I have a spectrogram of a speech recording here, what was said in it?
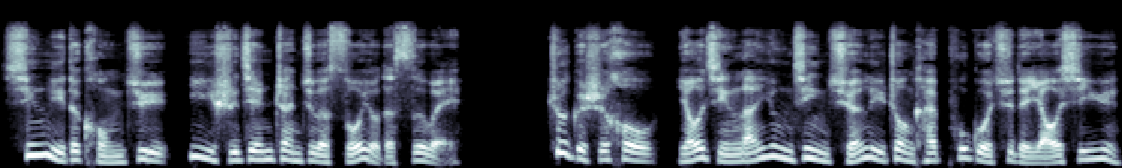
心里的恐惧一时间占据了所有的思维。这个时候，姚锦兰用尽全力撞开扑过去的姚希韵。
